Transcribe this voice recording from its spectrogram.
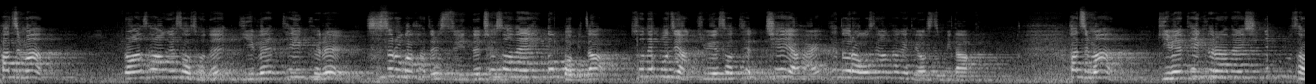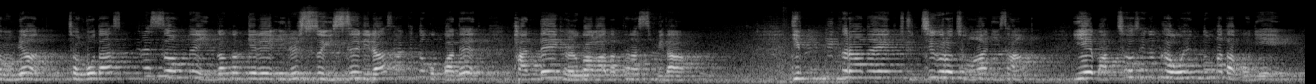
하지만 이러한 상황에서 저는 give and take를 스스로가 가질 수 있는 최선의 행동법이자 손해보지 않기 위해서 태- 취해야 할 태도라고 생각하게 되었습니다. 하지만 하나의 신념으로 삼으면 전보다 스트레스 없는 인간관계를 이룰 수 있으리라 생각했던 것과는 반대의 결과가 나타났습니다. 하나의 규칙으로 정한 이상 이에 맞춰 생각하고 행동하다 보니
